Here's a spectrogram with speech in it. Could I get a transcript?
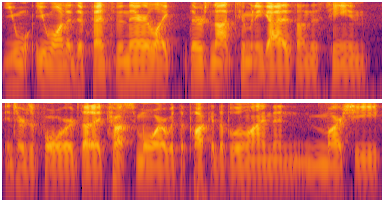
you you want a defenseman there, like there's not too many guys on this team in terms of forwards that I trust more with the puck at the blue line than Marshy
